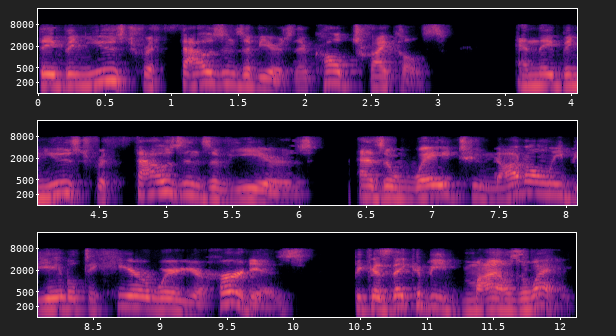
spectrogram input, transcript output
They've been used for thousands of years. They're called trichles, and they've been used for thousands of years as a way to not only be able to hear where your herd is, because they could be miles away.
